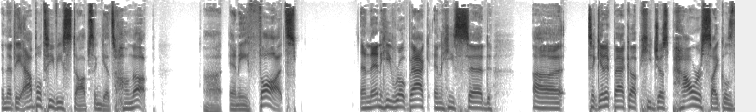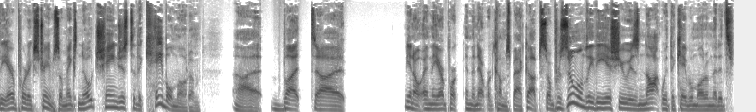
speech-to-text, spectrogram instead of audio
and that the Apple TV stops and gets hung up. Uh, any thoughts? And then he wrote back and he said, uh, to get it back up, he just power cycles the Airport Extreme, so makes no changes to the cable modem. Uh, but uh, you know, and the airport and the network comes back up. So presumably the issue is not with the cable modem; that it's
